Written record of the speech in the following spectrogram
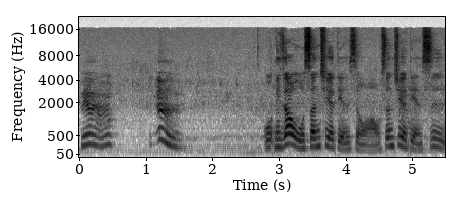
没有嗯，我你知道我生气的点是什么吗？我生气的点是。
